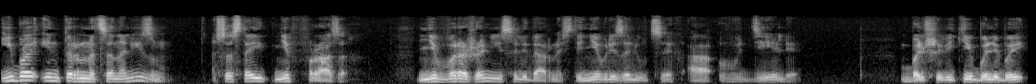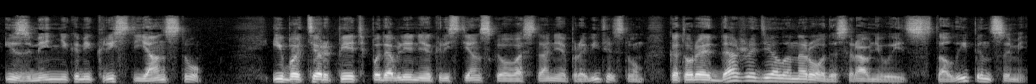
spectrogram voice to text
Ибо интернационализм состоит не в фразах, не в выражении солидарности, не в резолюциях, а в деле. Большевики были бы изменниками крестьянству, ибо терпеть подавление крестьянского восстания правительством, которое даже дело народа сравнивает с столыпинцами,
